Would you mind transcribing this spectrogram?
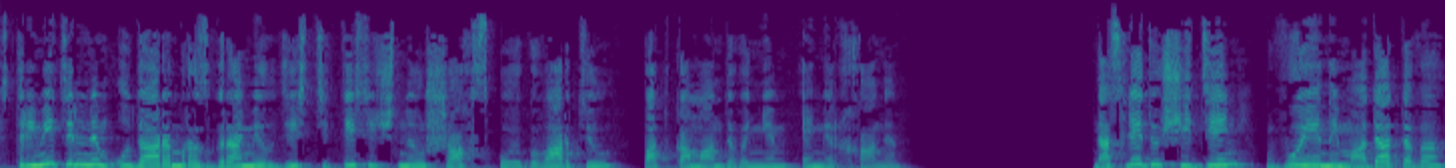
стремительным ударом разгромил десятитысячную шахскую гвардию под командованием Эмирхана. На следующий день воины Мадатова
